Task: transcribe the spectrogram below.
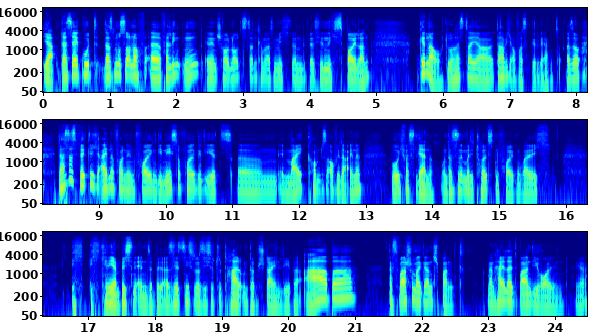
Ja, das ist ja gut. Das musst du auch noch äh, verlinken in den Show Notes. Dann kann man es nämlich, damit wir es hier nicht spoilern. Genau, du hast da ja, da habe ich auch was gelernt. Also, das ist wirklich eine von den Folgen. Die nächste Folge, die jetzt ähm, im Mai kommt, ist auch wieder eine, wo ich was lerne. Und das sind immer die tollsten Folgen, weil ich, ich, ich kenne ja ein bisschen Ansible. Also, jetzt nicht so, dass ich so total unterm Stein lebe. Aber das war schon mal ganz spannend. Mein Highlight waren die Rollen, ja.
